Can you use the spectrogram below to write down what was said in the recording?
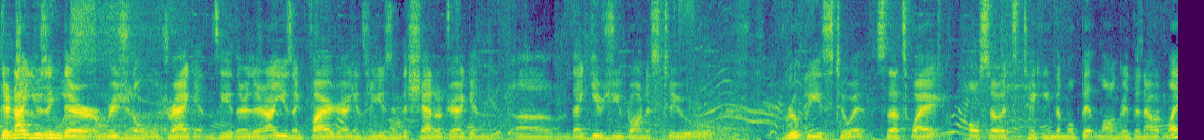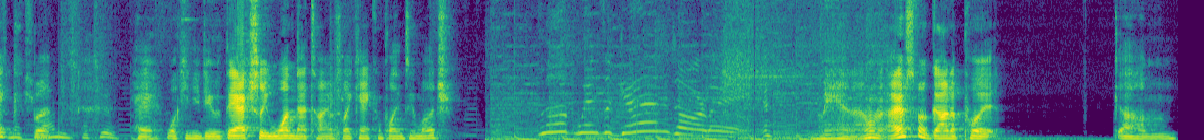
they're not using their original dragons either. They're not using fire dragons. They're using the shadow dragon um, that gives you bonus to rupees to it. So that's why also it's taking them a bit longer than I would like. But hey, what can you do? They actually won that time, so I can't complain too much. Love wins again, darling. Man, I don't. I also gotta put um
